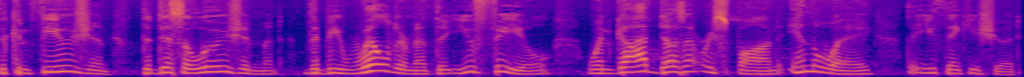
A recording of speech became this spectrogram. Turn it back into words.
the confusion, the disillusionment, the bewilderment that you feel when God doesn't respond in the way that you think you should.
